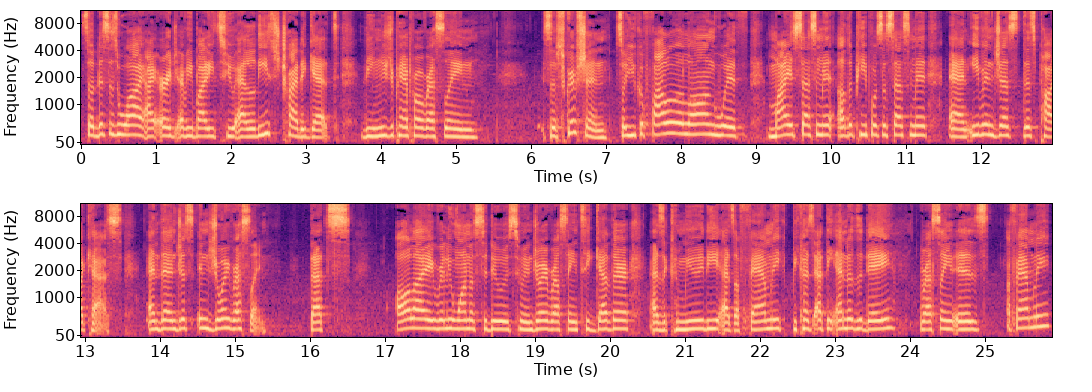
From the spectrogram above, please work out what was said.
So this is why I urge everybody to at least try to get the New Japan Pro Wrestling subscription so you could follow along with my assessment, other people's assessment, and even just this podcast. And then just enjoy wrestling. That's all I really want us to do is to enjoy wrestling together as a community, as a family, because at the end of the day, wrestling is a family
